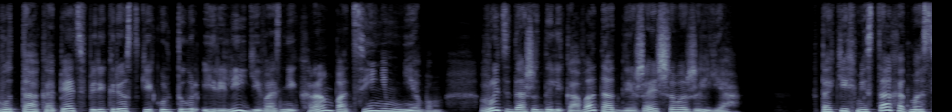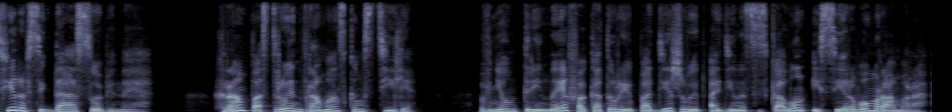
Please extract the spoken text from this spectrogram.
Вот так опять в перекрестке культур и религий возник храм под синим небом, вроде даже далековато от ближайшего жилья. В таких местах атмосфера всегда особенная. Храм построен в романском стиле – в нем три нефа, которые поддерживают 11 колонн из серого мрамора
